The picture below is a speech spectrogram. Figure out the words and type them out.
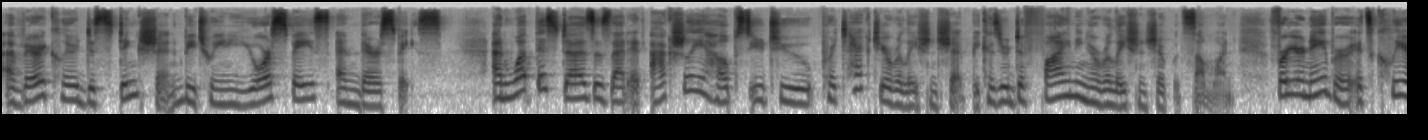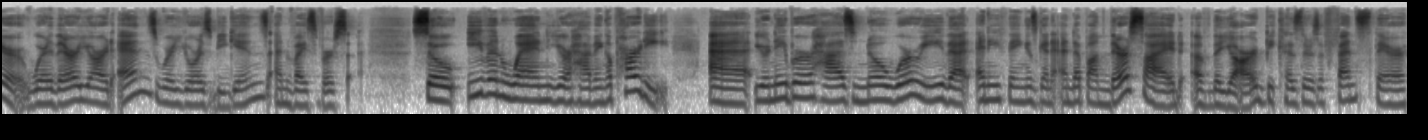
a very clear distinction between your space and their space. And what this does is that it actually helps you to protect your relationship because you're defining your relationship with someone. For your neighbor, it's clear where their yard ends, where yours begins, and vice versa. So even when you're having a party, uh, your neighbor has no worry that anything is going to end up on their side of the yard because there's a fence there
